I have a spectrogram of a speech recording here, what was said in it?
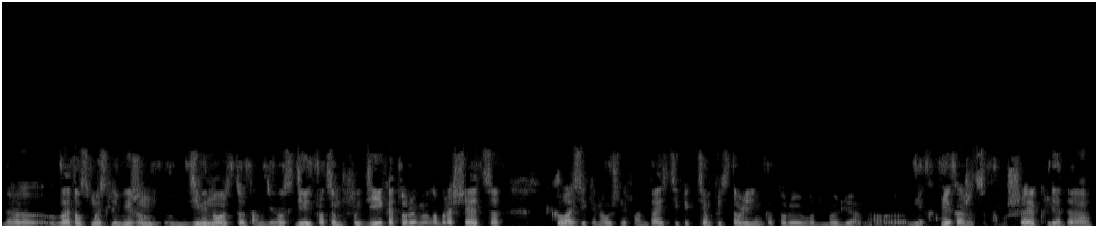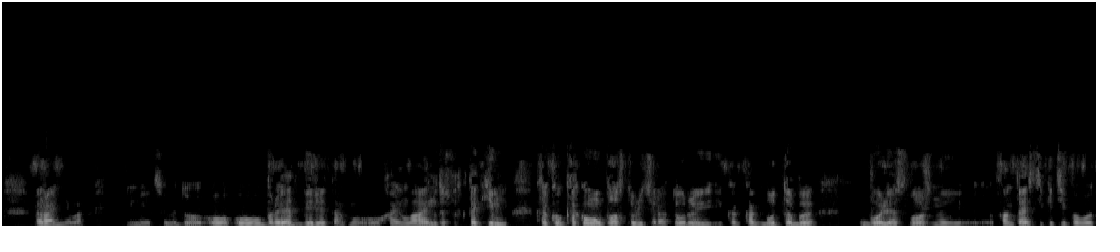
в этом смысле Vision 90, там, 99% идей, которыми он обращается к классике научной фантастики, к тем представлениям, которые вот были, мне, как мне кажется, там, у Шекли, да, раннего, имеется в виду, у, у Брэдбери, там, у Хайнлайна, то есть вот к, таким, к, такому, к такому пласту литературы, и как, как будто бы более сложной фантастики, типа вот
